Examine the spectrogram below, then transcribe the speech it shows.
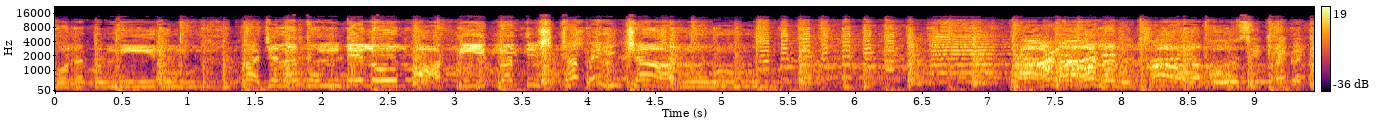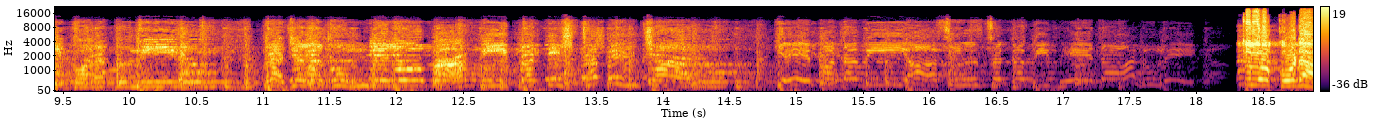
కొరకు మీరు ప్రజల గుండెలో పార్టీ ప్రతిష్ట పెంచారు. ప్రాణాలను ధారపోసి ప్రగతి కొరకు మీరు ప్రజల గుండెలో పార్టీ ప్రతిష్ట పెంచారు. ఏ పదవి ఆశించక విభేదాలు లేక కూడా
